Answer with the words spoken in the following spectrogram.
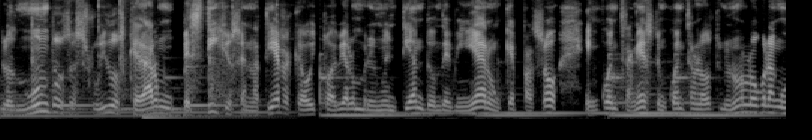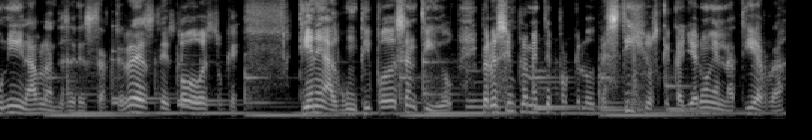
los mundos destruidos quedaron vestigios en la tierra, que hoy todavía el hombre no entiende dónde vinieron, qué pasó, encuentran esto, encuentran lo otro, y no logran unir, hablan de seres extraterrestres, todo esto que tiene algún tipo de sentido, pero es simplemente porque los vestigios que cayeron en la tierra,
